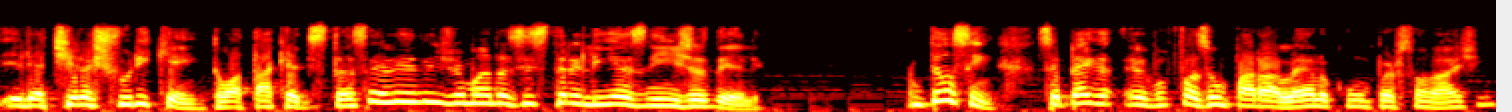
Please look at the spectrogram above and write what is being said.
ele atira shuriken, então ataque à distância, ele, ele já manda as estrelinhas ninjas dele. Então, assim, você pega. Eu vou fazer um paralelo com um personagem,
